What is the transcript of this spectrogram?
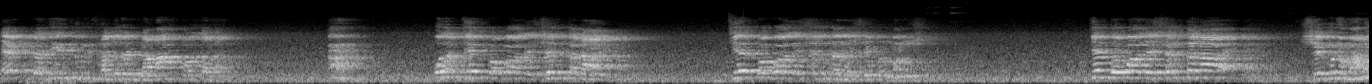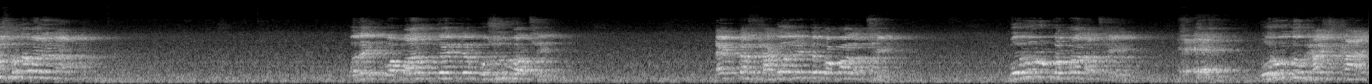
একটা দিন তুমি ফজরের নামাজ পড়লা না। বলে নাই যে নাই সে কোনো মানুষ। যে নাই সে কোনো মানুষ হতে পারে না। বলে কপাল তো একটা পশুর আছে, একটা ছাগলের একটা কপাল আছে, গরুর কপাল আছে, গরু তো ঘাস খায়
